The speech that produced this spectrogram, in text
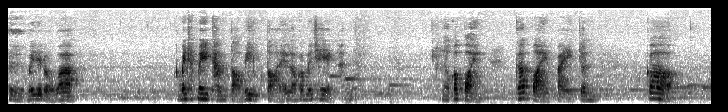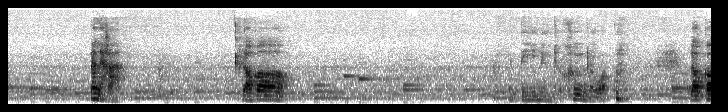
เออ ไม่ได้แบบว่า ไม่ไม่ทำต่อไม่ลุกต่อแล้วเราก็ไม่ใช่อย่างนั้นเราก็ปล่อย ก็ปล่อยไปจนก็ นั่นแหละค่ะเราก็มันตีหนึ่งจะครึ่งแล้วอะ แล้วก็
